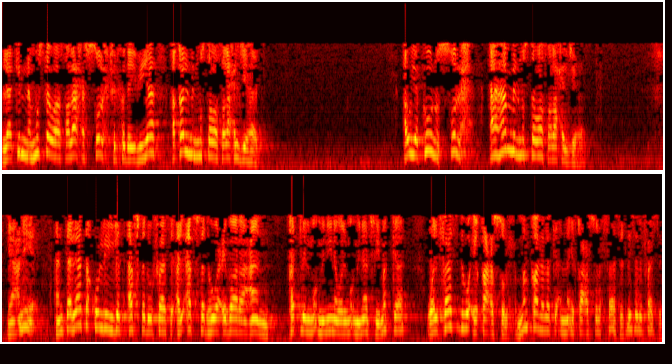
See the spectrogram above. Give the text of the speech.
لكن مستوى صلاح الصلح في الحديبية أقل من مستوى صلاح الجهاد. أو يكون الصلح أهم من مستوى صلاح الجهاد. يعني أنت لا تقول لي يوجد أفسد وفاسد. الأفسد هو عبارة عن قتل المؤمنين والمؤمنات في مكة والفاسد هو إيقاع الصلح. من قال لك أن إيقاع الصلح فاسد؟ ليس بفاسد.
